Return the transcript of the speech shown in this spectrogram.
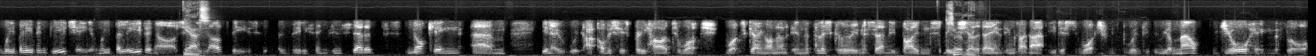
we believe in beauty and we believe in art. Yes. we love these these things instead of knocking, um, you know, obviously it's pretty hard to watch what's going on in the political arena. Certainly Biden's speech Certainly. the other day and things like that. You just watch with your mouth jawing the floor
